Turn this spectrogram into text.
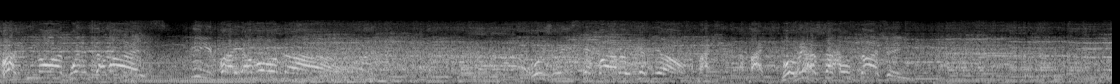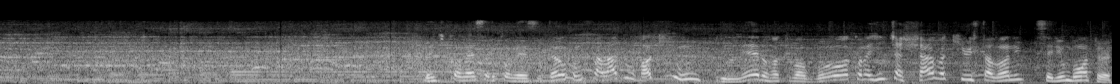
Rock não aguenta mais e vai a lona! O juiz separa o campeão. Vai, vai, começa a contagem. A gente começa do começo. Então vamos falar do Rock 1. Primeiro Rock Balboa, quando a gente achava que o Stallone seria um bom ator.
